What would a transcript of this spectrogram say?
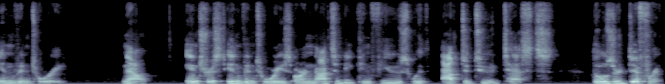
inventory. Now, interest inventories are not to be confused with aptitude tests. Those are different.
